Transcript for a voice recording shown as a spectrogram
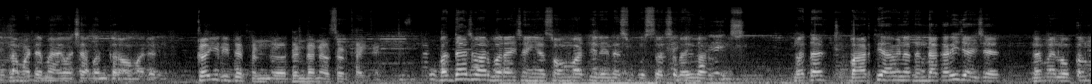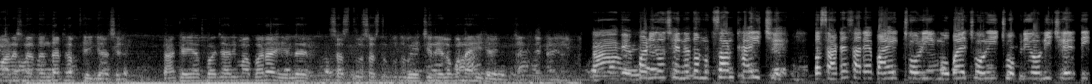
એટલા માટે અમે આવ્યા છે આ બંધ કરવા માટે. કઈ રીતે ધંધાને અસર થાય છે? બધા જ વાર ભરાય છે અહીંયા. સોમવારથી લઈને શુક્ર રવિવાર બધા જ બહારથી આવીને ધંધા કરી જાય છે અને અમે લોકલ માણસના ધંધા ઠપ થઈ ગયા છે. કારણ કે અહીંયા બજારીમાં ભરાય એટલે સસ્તું સસ્તું બધું વેચીને એ લોકો નાહી જાય. વેપારીઓ છે એને તો નુકસાન થાય છે. સાથે સાથે બાઇક છોડી મોબાઈલ છોડી, છોકરીઓની છેડતી,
